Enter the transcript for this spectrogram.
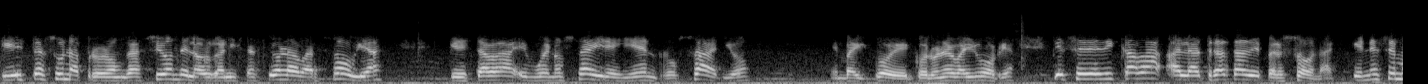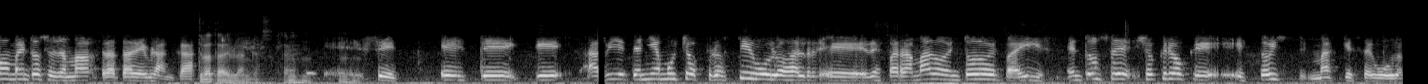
que esta es una prolongación de la organización La Varsovia, que estaba en Buenos Aires y en Rosario, en Coronel Baigorria, que se dedicaba a la trata de personas, que en ese momento se llamaba trata de blancas. Trata de blancas, eh, sí. Este, que había, tenía muchos prostíbulos eh, desparramados en todo el país. Entonces, yo creo que estoy más que seguro.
